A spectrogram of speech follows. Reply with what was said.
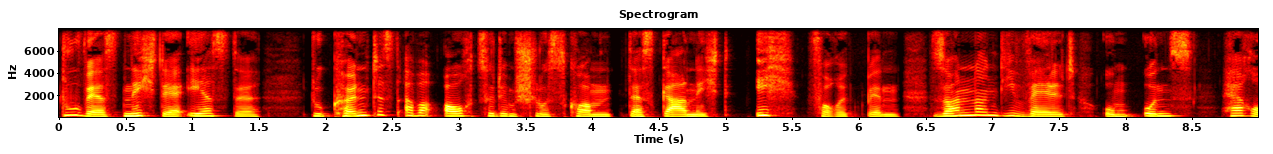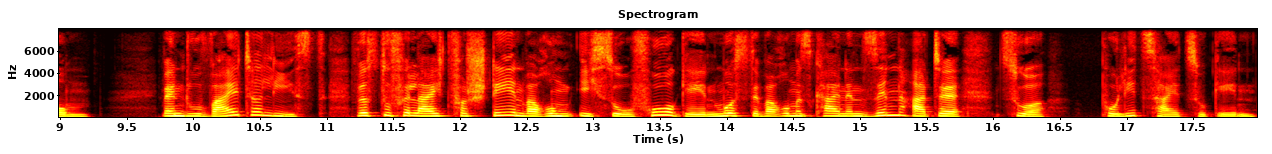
du wärst nicht der Erste. Du könntest aber auch zu dem Schluss kommen, dass gar nicht ich verrückt bin, sondern die Welt um uns herum. Wenn du weiterliest, wirst du vielleicht verstehen, warum ich so vorgehen musste, warum es keinen Sinn hatte, zur Polizei zu gehen.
